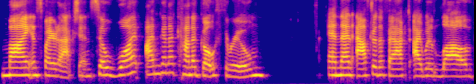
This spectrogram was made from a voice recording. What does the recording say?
My inspired action. So, what I'm going to kind of go through, and then after the fact, I would love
